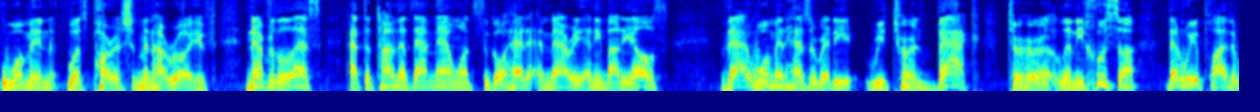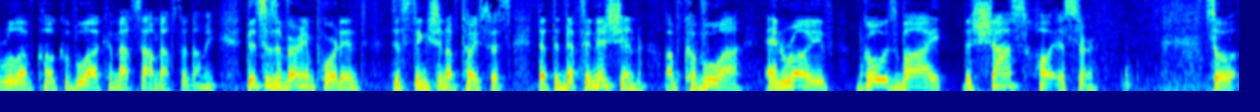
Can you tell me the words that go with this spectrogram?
woman was parish min haroiv. Nevertheless, at the time that that man wants to go ahead and marry anybody else, that woman has already returned back to her lenichusa. Then we apply the rule of kol kavua mechsadami. This is a very important distinction of Toisus, that the definition of kavua and roiv goes by the shas ha'isr. So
